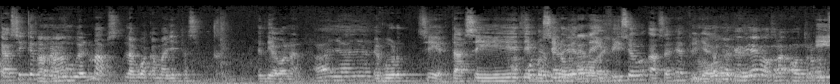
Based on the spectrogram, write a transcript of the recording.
casi que por el Google Maps la guacamaya está así, en diagonal. Ah, ya, ya. Es bur- sí, está así, Ah, tipo si no hubiera el edificio, haces esto y No, llegas. que bien, otra, otro Y-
